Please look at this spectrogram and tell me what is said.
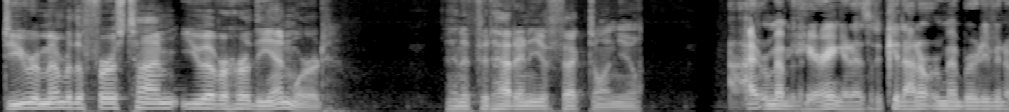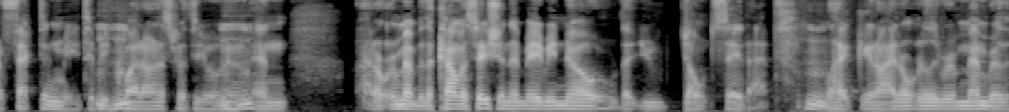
Do you remember the first time you ever heard the N word? And if it had any effect on you? I remember hearing it as a kid. I don't remember it even affecting me, to be mm-hmm. quite honest with you. Mm-hmm. And, and, I don't remember the conversation that made me know that you don't say that. Hmm. Like, you know, I don't really remember.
